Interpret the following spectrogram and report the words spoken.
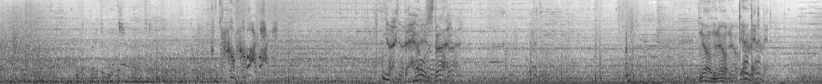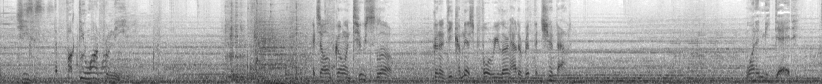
Oh, ah, fuck! What The hell's that? No, no, damn it. Jesus, the fuck do you want from me? It's all going too slow. Gonna decommiss before we learn how to rip the chip out. Wanted me dead.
